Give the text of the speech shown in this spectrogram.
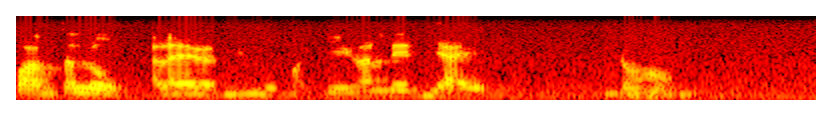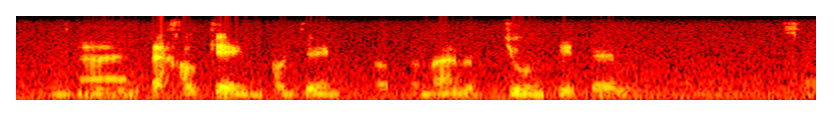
ความตลกอะไรแบบนี้อยู่บางทีก็เล่นใหญ่ก็ผมใช่แต่เขาเก่งเขาเก่งเขาสามารถแบบจูนติดได้เลยใช่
